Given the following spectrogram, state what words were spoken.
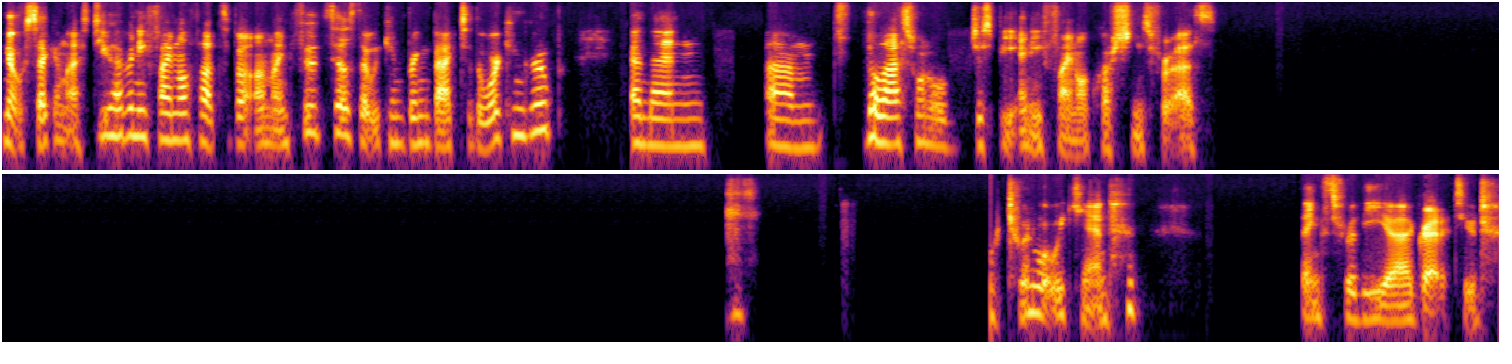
No, second last. Do you have any final thoughts about online food sales that we can bring back to the working group? And then um, the last one will just be any final questions for us. Doing what we can. Thanks for the uh, gratitude.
